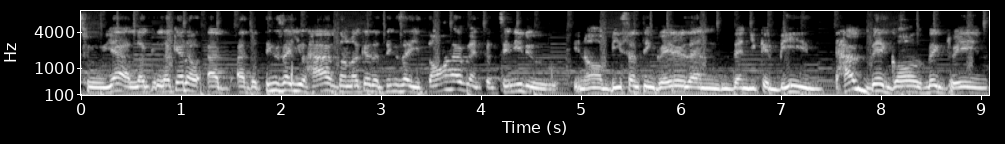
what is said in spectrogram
to yeah look look at, at, at the things that you have don't look at the things that you don't have and continue to you know be something greater than than you could be have big goals big dreams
